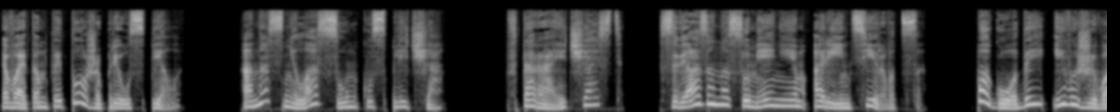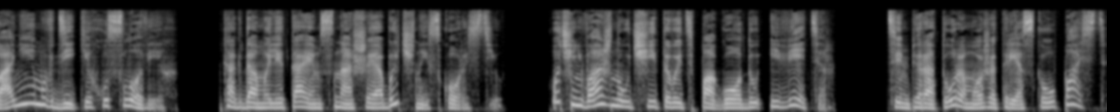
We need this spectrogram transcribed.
В этом ты тоже преуспела. Она сняла сумку с плеча. Вторая часть связано с умением ориентироваться, погодой и выживанием в диких условиях. Когда мы летаем с нашей обычной скоростью, очень важно учитывать погоду и ветер. Температура может резко упасть,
